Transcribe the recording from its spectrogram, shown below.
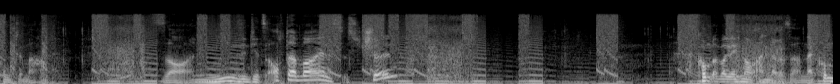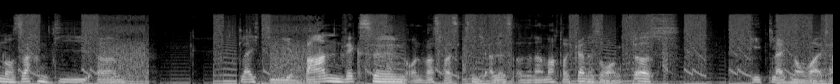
Punkte machen. So, Minen sind jetzt auch dabei. Das ist schön. Da kommen aber gleich noch andere Sachen. Da kommen noch Sachen, die ähm, gleich die Bahnen wechseln und was weiß ich nicht alles. Also da macht euch keine Sorgen. Das geht gleich noch weiter.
